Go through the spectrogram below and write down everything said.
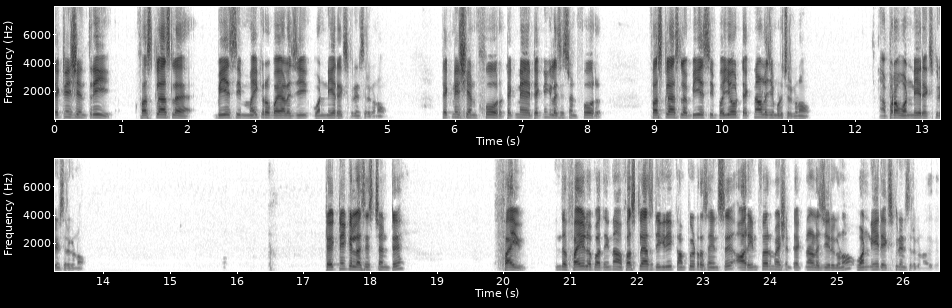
டெக்னீஷியன் த்ரீ ஃபஸ்ட் கிளாஸில் BSc micro biology one year experience இருக்கணும். டெக்னீஷியன் ஃபோர் டெக்னி டெக்னிக்கல் அசிஸ்டன்ட் ஃபோர் ஃபஸ்ட் கிளாஸில் பிஎஸ்சி பயோ டெக்னாலஜி முடிச்சிருக்கணும். அப்புறம் ஒன் இயர் எக்ஸ்பீரியன்ஸ் இருக்கணும். டெக்னிக்கல் அசிஸ்டண்ட்டு ஃபைவ் இந்த ஃபைவ்ல பார்த்தீங்கன்னா first class degree computer science or information technology இருக்கணும். ஒன் இயர் எக்ஸ்பீரியன்ஸ் இருக்கணும் அதுக்கு.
